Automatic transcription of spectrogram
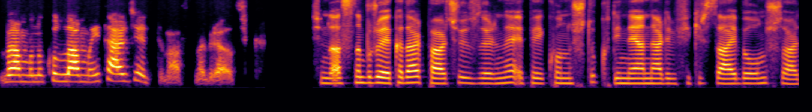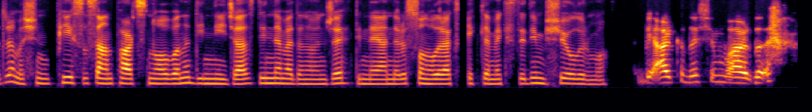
Ben bunu kullanmayı tercih ettim aslında birazcık. Şimdi aslında buraya kadar parça üzerine epey konuştuk. Dinleyenler de bir fikir sahibi olmuşlardır ama şimdi Pieces and Parts Nova'nı dinleyeceğiz. Dinlemeden önce dinleyenlere son olarak eklemek istediğim bir şey olur mu? Bir arkadaşım vardı.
